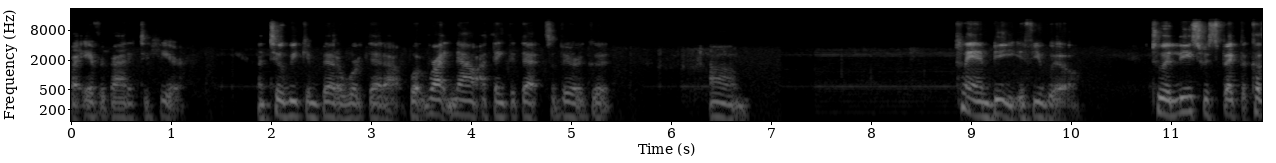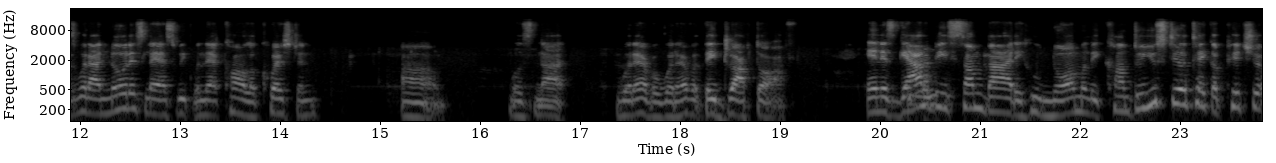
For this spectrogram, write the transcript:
for everybody to hear until we can better work that out. But right now, I think that that's a very good um, plan B, if you will, to at least respect it. Because what I noticed last week when that caller question um, was not whatever, whatever, they dropped off. And it's got to Mhm. be somebody who normally come. Do you still take a picture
